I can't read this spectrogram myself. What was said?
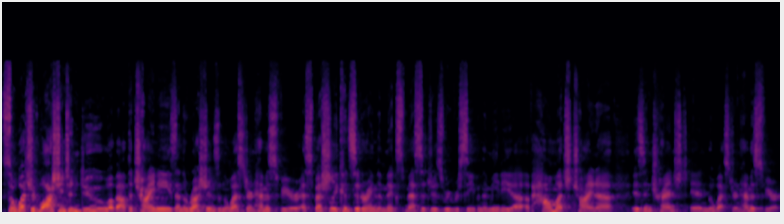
So, what should Washington do about the Chinese and the Russians in the Western Hemisphere, especially considering the mixed messages we receive in the media of how much China is entrenched in the Western Hemisphere?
